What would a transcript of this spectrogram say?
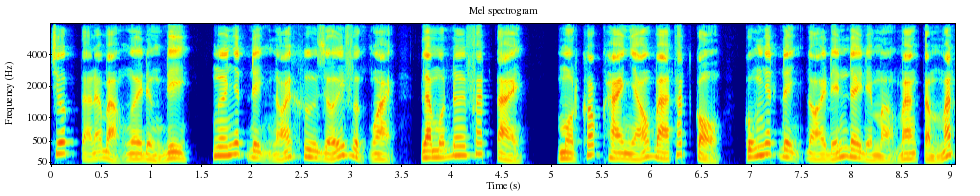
trước ta đã bảo ngươi đừng đi, ngươi nhất định nói khư giới vực ngoại là một nơi phát tài, một khóc hai nháo ba thắt cổ, cũng nhất định đòi đến đây để mở mang tầm mắt,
